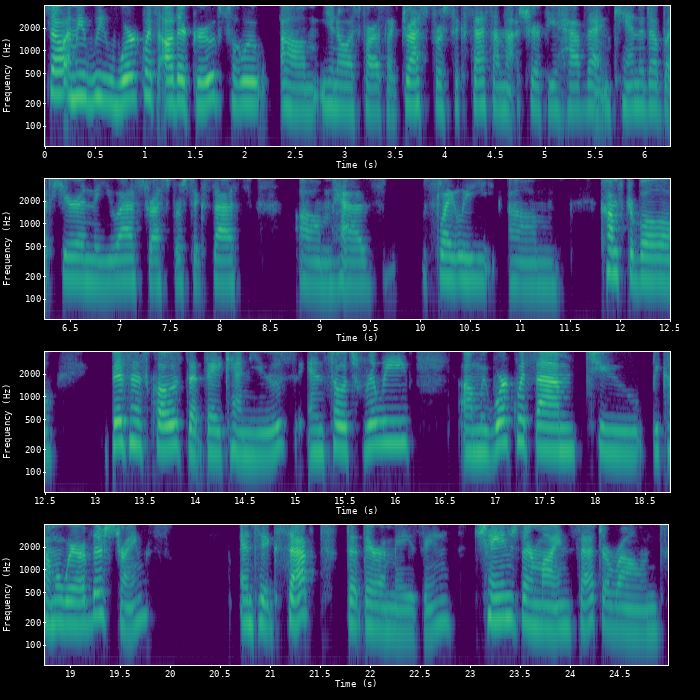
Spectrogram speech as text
So, I mean, we work with other groups who, um, you know, as far as like Dress for Success, I'm not sure if you have that in Canada, but here in the US, Dress for Success um, has slightly um, comfortable business clothes that they can use. And so it's really, um, we work with them to become aware of their strengths and to accept that they're amazing, change their mindset around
